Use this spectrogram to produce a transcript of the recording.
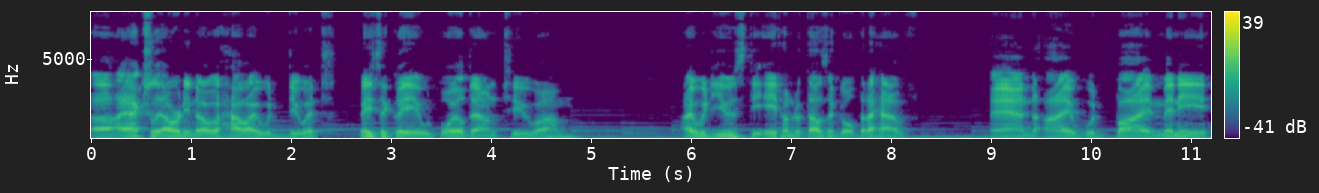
Uh, I actually already know how I would do it. Basically, it would boil down to um, I would use the 800,000 gold that I have, and I would buy many,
